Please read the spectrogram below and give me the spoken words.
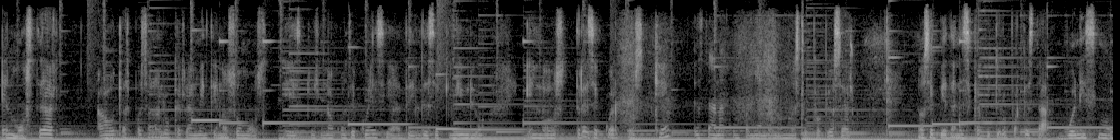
el mostrar a otras personas lo que realmente no somos. Esto es una consecuencia del desequilibrio en los 13 cuerpos que están acompañando a nuestro propio ser. No se pierdan ese capítulo porque está buenísimo.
